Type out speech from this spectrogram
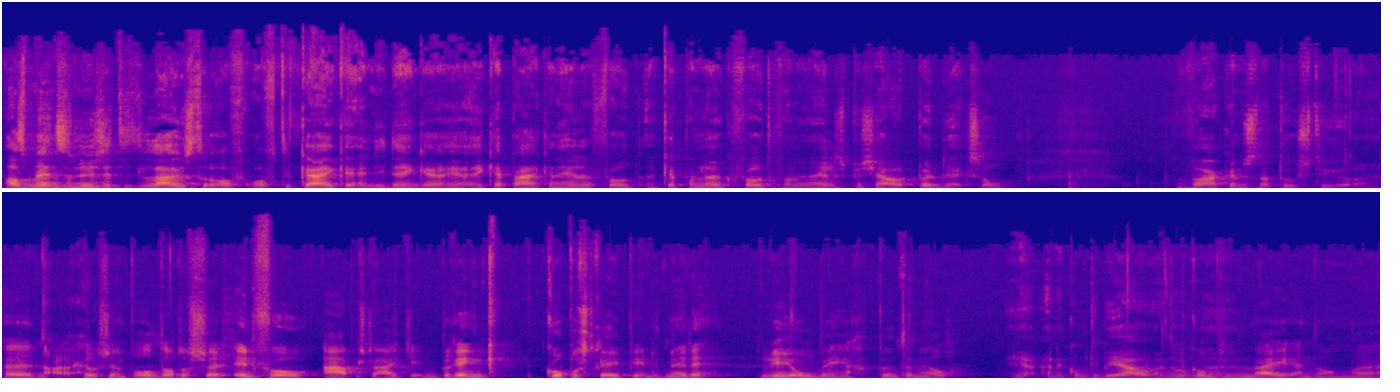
Als mensen nu zitten te luisteren of, of te kijken en die denken, ja, ik heb eigenlijk een, hele foto, ik heb een leuke foto van een hele speciale putdeksel. Waar kunnen ze naartoe sturen? Uh, nou, heel simpel. Dat is uh, info, apenstaartje, brink, koppelstreepje in het midden, rioolbeheer.nl. Ja, en dan komt hij bij jou. En dan, dan komt hij bij mij en dan uh,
